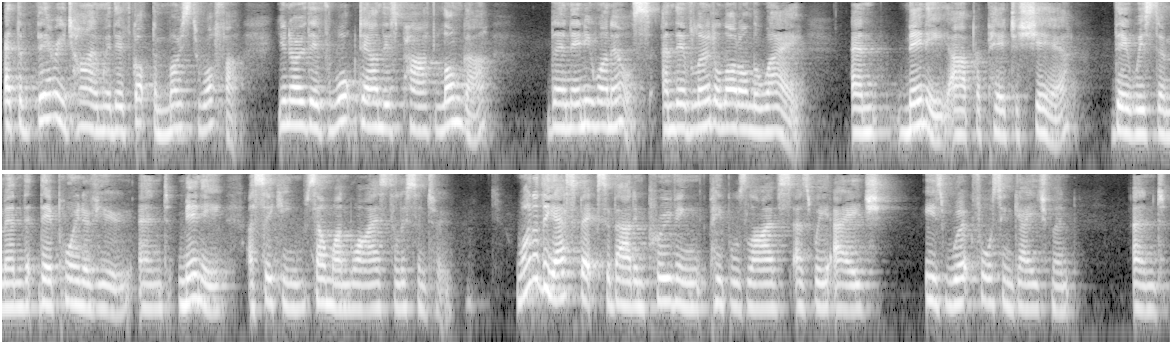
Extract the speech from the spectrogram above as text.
at the very time where they've got the most to offer. You know, they've walked down this path longer than anyone else. And they've learned a lot on the way. And many are prepared to share their wisdom and their point of view. And many are seeking someone wise to listen to. One of the aspects about improving people's lives as we age is workforce engagement and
